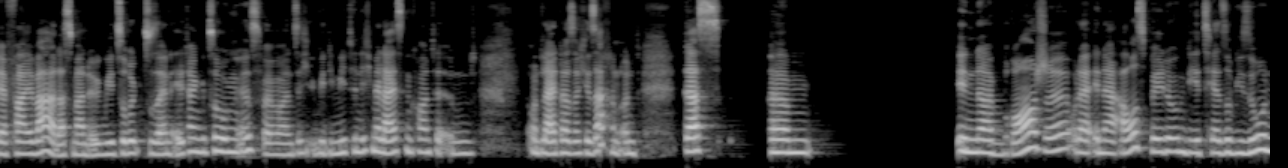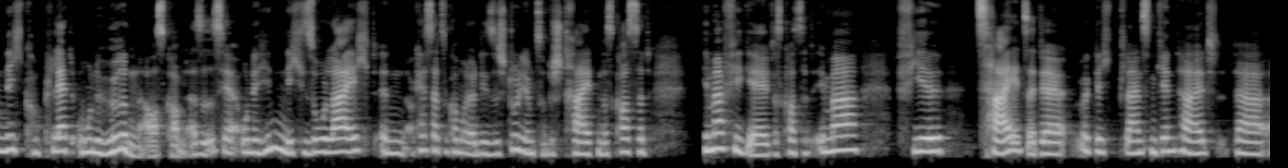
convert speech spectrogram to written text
der Fall war, dass man irgendwie zurück zu seinen Eltern gezogen ist, weil man sich irgendwie die Miete nicht mehr leisten konnte und, und leider solche Sachen. Und das ähm, in einer Branche oder in einer Ausbildung, die jetzt ja sowieso nicht komplett ohne Hürden auskommt. Also, es ist ja ohnehin nicht so leicht, in Orchester zu kommen oder dieses Studium zu bestreiten. Das kostet immer viel Geld, das kostet immer viel Zeit seit der wirklich kleinsten Kindheit da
